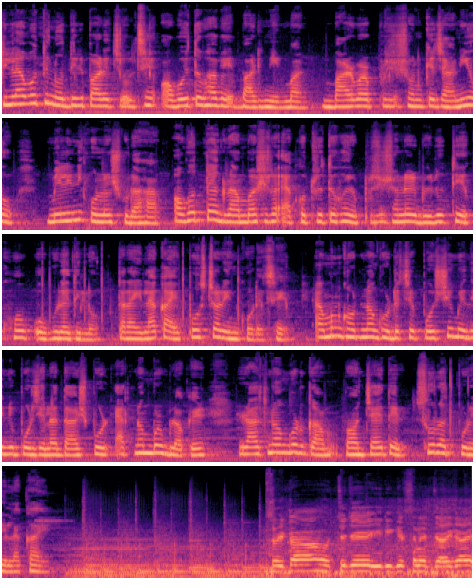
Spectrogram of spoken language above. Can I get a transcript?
শিলাবতী নদীর পাড়ে চলছে অবৈধভাবে বাড়ি নির্মাণ। বারবার প্রশাসনকে জানিয়েও মেলেনি কোনো সুরাহা। অগত্যা গ্রামবাসীরা একত্রিত হয়ে প্রশাসনের বিরুদ্ধে ক্ষোভ উগড়ে দিল। তারা এলাকায় পোস্টারিং করেছে। এমন ঘটনা ঘটেছে পশ্চিম মেদিনীপুর জেলার দাসপুর এক নম্বর ব্লকের রাজনগর গ্রাম পঞ্চায়েতের সুরতপুর এলাকায়। সেটা হচ্ছে যে ইরিগেশনের জায়গায়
